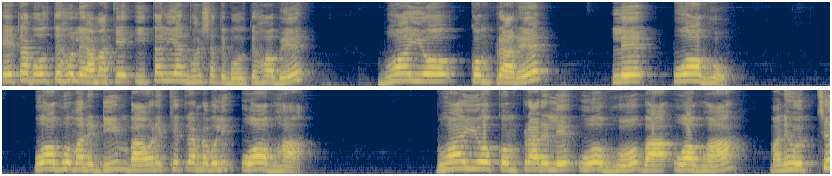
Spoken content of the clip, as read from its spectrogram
এটা বলতে হলে আমাকে ইতালিয়ান ভাষাতে বলতে হবে, ভয়ো কম্প্রারে লে ওয়াভো ওয়াভো মানে ডিম বা অনেক ক্ষেত্রে আমরা বলি ওয়াভা ভয়ো কম্প্রারে লে ওভো বা ওয়াভা মানে হচ্ছে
